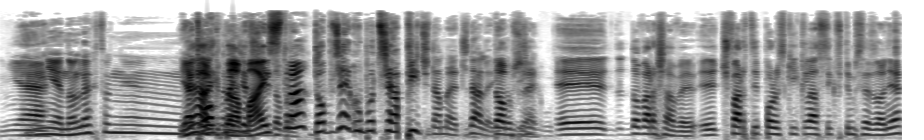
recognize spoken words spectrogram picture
Nie. Nie, no Lech to nie... Jak Jak Lech na będzie- majstra? dobra. Do brzegu, bo trzeba pić na mecz. Dalej, do Dobrze. brzegu. E, do Warszawy. E, czwarty polski klasyk w tym sezonie.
